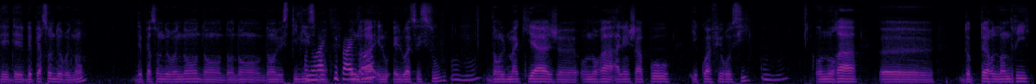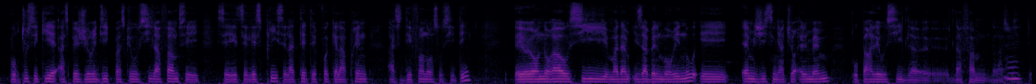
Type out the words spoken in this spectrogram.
des, des, des personnes de renom. Des personnes de renom dans, dans, dans, dans le stylisme. On aura qui, par on aura exemple? Elo- Éloi Sessou. Mhm, Dans le maquillage, euh, on aura Alain Chapeau et coiffure aussi. On aura euh, docteur Landry pour tout ce qui est aspect juridique, parce que aussi la femme, c'est l'esprit, c'est la tête, il faut qu'elle apprenne à se défendre en société. Et euh, on aura aussi Madame Isabelle Moreno et MJ Signature elle-même pour parler aussi de la, de la femme dans la société.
